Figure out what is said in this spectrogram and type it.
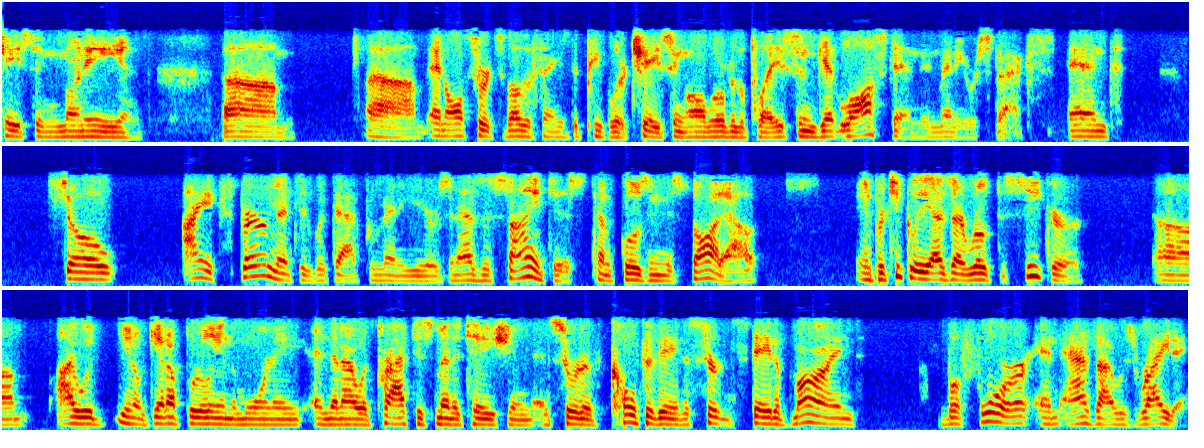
chasing money and, um, um, and all sorts of other things that people are chasing all over the place and get lost in, in many respects. And so I experimented with that for many years. And as a scientist, kind of closing this thought out, and particularly as I wrote The Seeker, um, I would, you know, get up early in the morning and then I would practice meditation and sort of cultivate a certain state of mind before and as I was writing.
